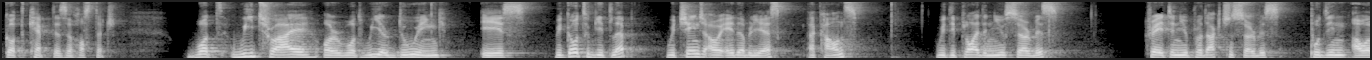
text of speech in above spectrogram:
got kept as a hostage. What we try or what we are doing is we go to GitLab, we change our AWS accounts, we deploy the new service, create a new production service, put in our,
